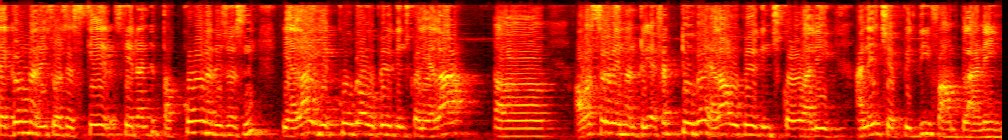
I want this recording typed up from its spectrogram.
దగ్గర ఉన్న రిసోర్సెస్ స్కేల్ స్కేల్ అంటే తక్కువ ఉన్న రిసోర్స్ని ఎలా ఎక్కువగా ఉపయోగించుకోవాలి ఎలా ఆ, అవసరమైనట్టు ఎఫెక్టివ్గా ఎలా ఉపయోగించుకోవాలి అనేది చెప్పిద్ది farm planning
